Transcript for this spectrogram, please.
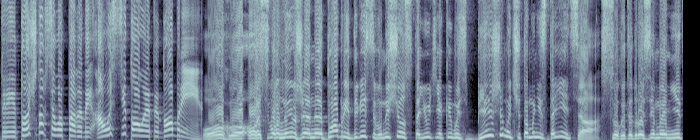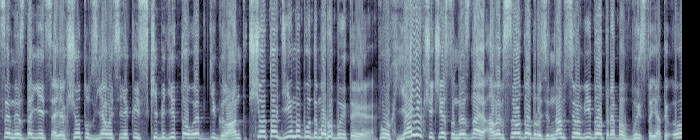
Ти точно в цьому впевнений? А ось ці туалети добрі? Ого, ось вони вже не добрі. Дивіться, вони що стають якимось більшими, чи то мені здається? Слухайте, друзі, мені це не здається. Якщо тут з'явиться якийсь скібіді туалет гігант, що тоді ми будемо робити? Фух, я, якщо чесно, не знаю, але все одно, друзі, нам в цьому відео треба вистояти. О,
